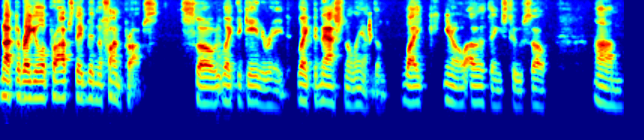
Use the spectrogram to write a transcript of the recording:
not the regular props they've been the fun props so like the gatorade like the national anthem like you know other things too so um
